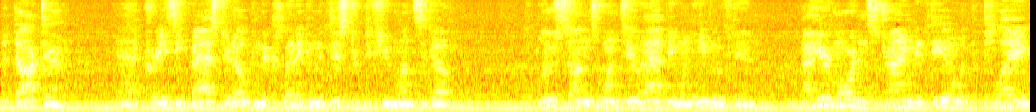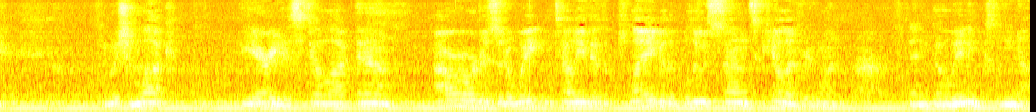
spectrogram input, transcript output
The doctor? Yeah, crazy bastard opened a clinic in the district a few months ago. Blue Suns wasn't too happy when he moved in. I hear Mordin's trying to deal with the plague. I wish him luck. The area is still locked down. Our orders are to wait until either the plague or the Blue Suns kill everyone. Then go in and clean up.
